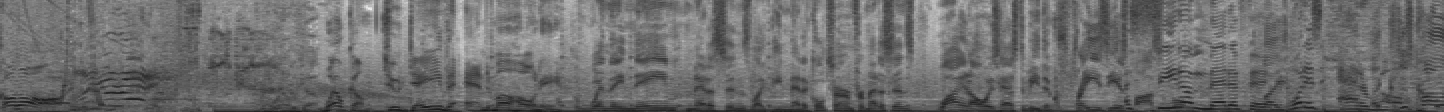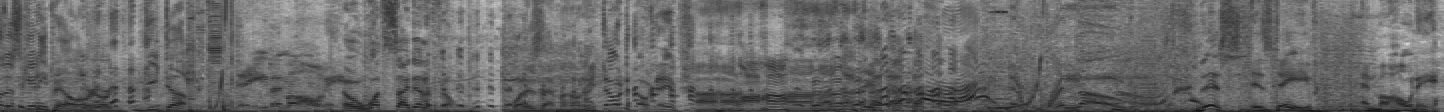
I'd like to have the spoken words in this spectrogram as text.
Come on. Ready? Welcome to Dave and Mahoney. When they name medicines like the medical term for medicines, why it always has to be the craziest possible. Acetaminophen. Like- what is Adderall? Like, just call it a skinny pill or, or geeked up. Dave and Mahoney. Oh, what's sildenafil? What is that, Mahoney? I Don't know, Dave. Uh huh. Uh huh. All right. and now, This is Dave and Mahoney.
